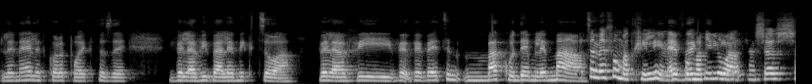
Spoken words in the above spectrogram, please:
לנהל את כל הפרויקט הזה, ולהביא בעלי מקצוע, ולהביא, ובעצם מה קודם למה. בעצם איפה מתחילים, איפה זה מתחילים. כאילו החשש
